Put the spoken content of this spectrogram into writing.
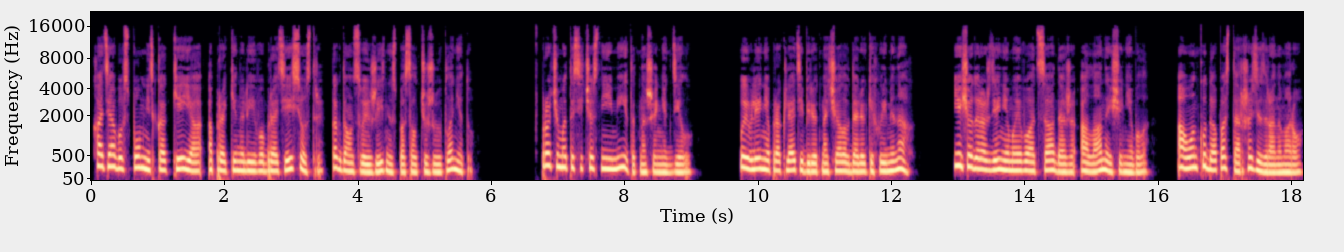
Хотя бы вспомнить, как Кея опрокинули его братья и сестры, когда он своей жизнью спасал чужую планету. Впрочем, это сейчас не имеет отношения к делу. Появление проклятий берет начало в далеких временах. Еще до рождения моего отца даже Алана еще не было, а он куда постарше Зизрана Моро.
